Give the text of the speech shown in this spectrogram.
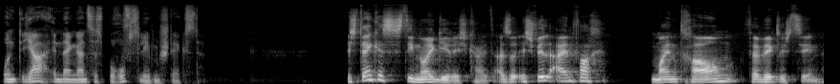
und ja, in dein ganzes Berufsleben steckst? Ich denke, es ist die Neugierigkeit. Also ich will einfach meinen Traum verwirklicht sehen.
